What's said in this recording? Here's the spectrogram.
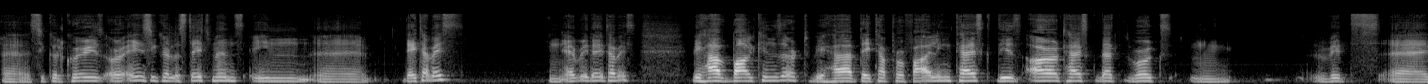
uh, SQL queries or any SQL statements in uh, database, in every database. We have bulk insert, we have data profiling task. These are tasks that works mm, with uh,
